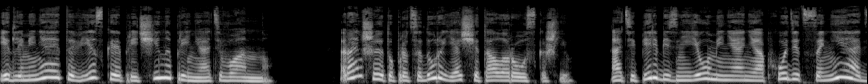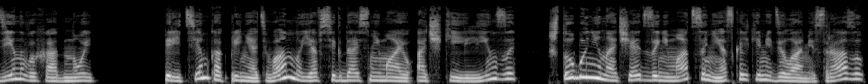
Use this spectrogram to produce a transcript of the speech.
и для меня это веская причина принять ванну. Раньше эту процедуру я считала роскошью, а теперь без нее у меня не обходится ни один выходной. Перед тем, как принять ванну, я всегда снимаю очки и линзы, чтобы не начать заниматься несколькими делами сразу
